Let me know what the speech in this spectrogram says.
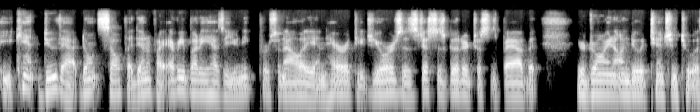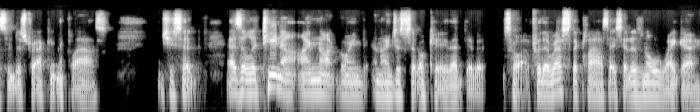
You can't do that. Don't self identify. Everybody has a unique personality and heritage. Yours is just as good or just as bad, but you're drawing undue attention to us and distracting the class. And she said, As a Latina, I'm not going to. And I just said, Okay, that did it. So for the rest of the class, I said, As an old white guy,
